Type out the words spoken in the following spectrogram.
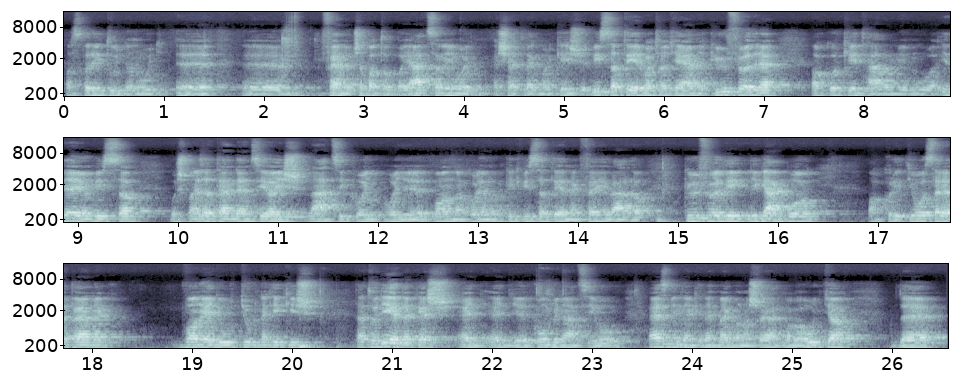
az pedig tudjon úgy ö, ö, felnőtt csapatokba játszani, hogy esetleg majd később visszatér, vagy ha elmegy külföldre, akkor két-három év múlva ide jön vissza. Most már ez a tendencia is látszik, hogy, hogy vannak olyanok, akik visszatérnek Fehérvárra külföldi ligákból, akkor itt jól szerepelnek, van egy útjuk nekik is, tehát, hogy érdekes egy, egy kombináció. Ez mindenkinek megvan a saját maga útja, de,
